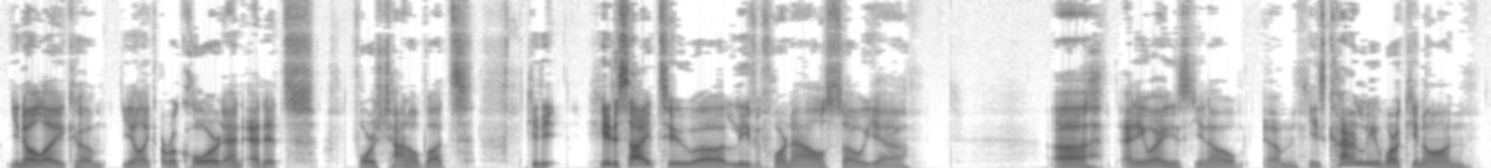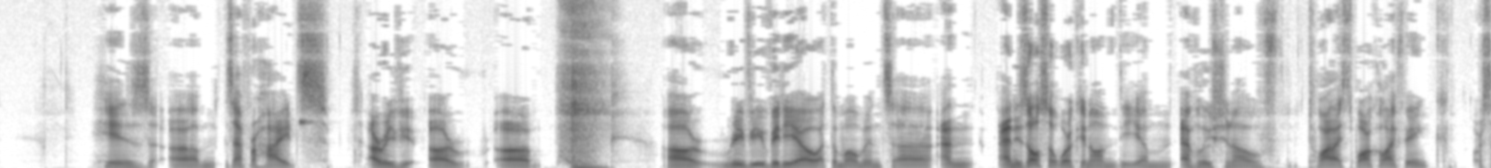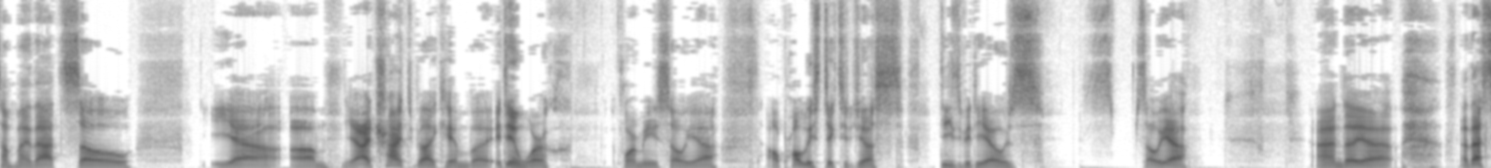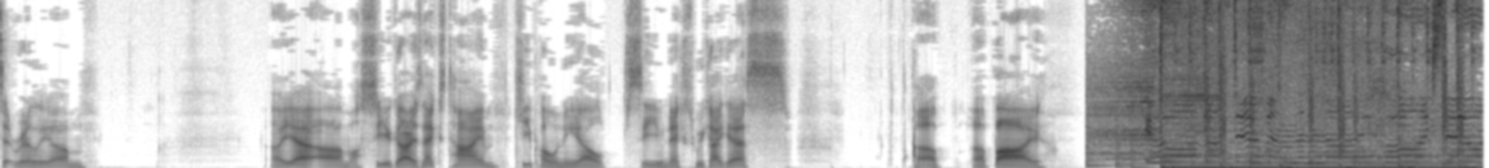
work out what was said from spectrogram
you know, like um, you know, like a record and edit for his channel, but he he decided to uh, leave it for now. So yeah. Uh, anyways, you know, um, he's currently working on his um, Zephyr Heights a review uh, uh, uh, review video at the moment, uh, and and he's also working on the um, evolution of Twilight Sparkle, I think, or something like that. So yeah, um, yeah, I tried to be like him, but it didn't work for me. So yeah, I'll probably stick to just these videos. So yeah, and uh, yeah, that's it really. Um uh, yeah, um, I'll see you guys next time. Keep pony. I'll see you next week, I guess. Uh, uh, bye. You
